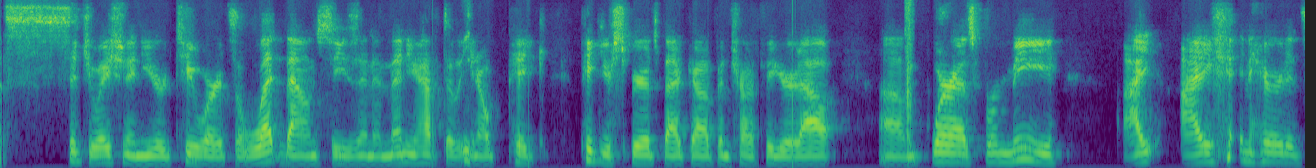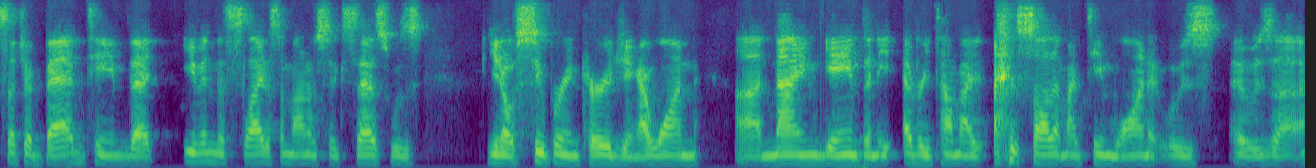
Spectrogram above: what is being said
a, situation in year two where it's a letdown season, and then you have to you know pick pick your spirits back up and try to figure it out. Um, whereas for me, I I inherited such a bad team that even the slightest amount of success was you know super encouraging. I won uh, nine games, and every time I, I, saw that my team won, it was it was uh,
